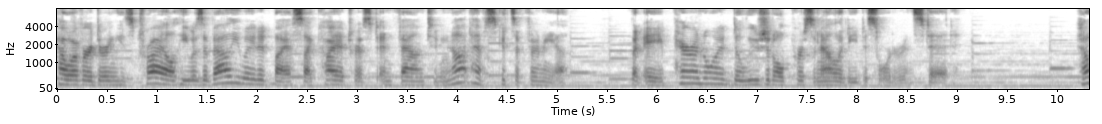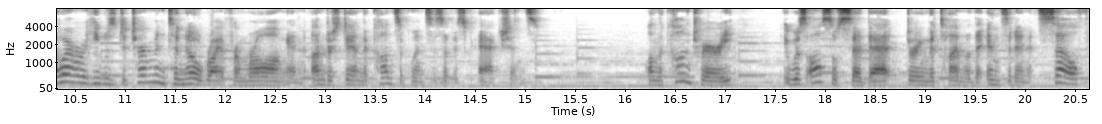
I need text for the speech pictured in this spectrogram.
However, during his trial, he was evaluated by a psychiatrist and found to not have schizophrenia, but a paranoid delusional personality disorder instead. However, he was determined to know right from wrong and understand the consequences of his actions. On the contrary, it was also said that, during the time of the incident itself,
